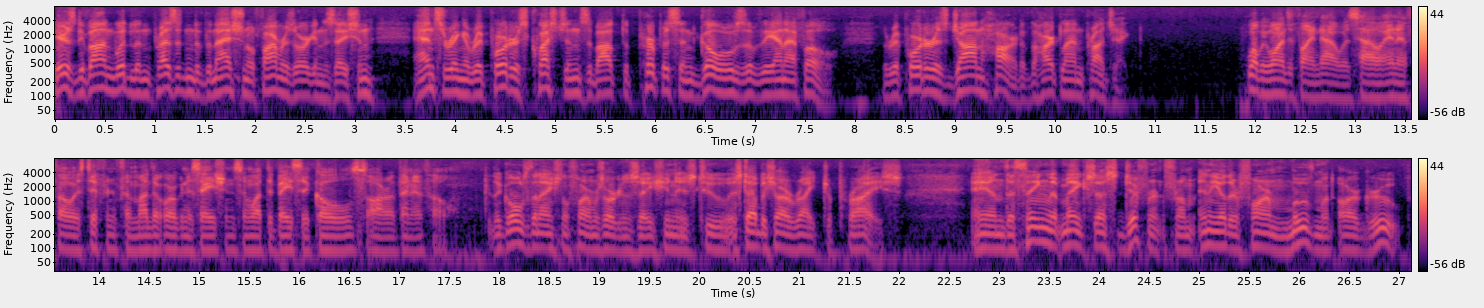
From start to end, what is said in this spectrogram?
Here's Devon Woodland, president of the National Farmers Organization, answering a reporter's questions about the purpose and goals of the NFO. The reporter is John Hart of the Heartland Project. What we wanted to find out was how NFO is different from other organizations and what the basic goals are of NFO. The goals of the National Farmers Organization is to establish our right to price. And the thing that makes us different from any other farm movement or group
